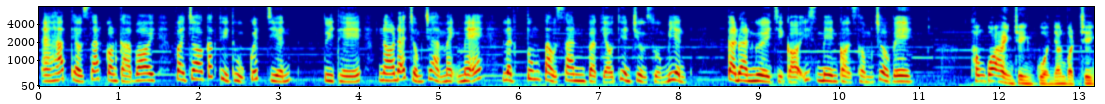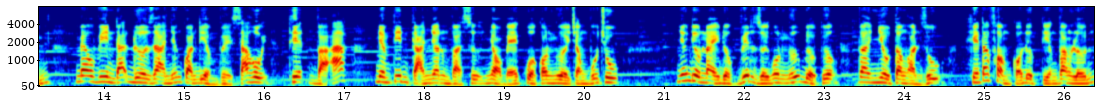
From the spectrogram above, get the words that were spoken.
Ahab theo sát con cá voi và cho các thủy thủ quyết chiến. Tuy thế, nó đã chống trả mạnh mẽ, lật tung tàu săn và kéo thuyền trưởng xuống biển. Cả đoàn người chỉ có Ismail còn sống trở về. Thông qua hành trình của nhân vật chính, Melvin đã đưa ra những quan điểm về xã hội, thiện và ác, niềm tin cá nhân và sự nhỏ bé của con người trong vũ trụ. Những điều này được viết dưới ngôn ngữ biểu tượng và nhiều tầng ẩn dụ, khiến tác phẩm có được tiếng vang lớn.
